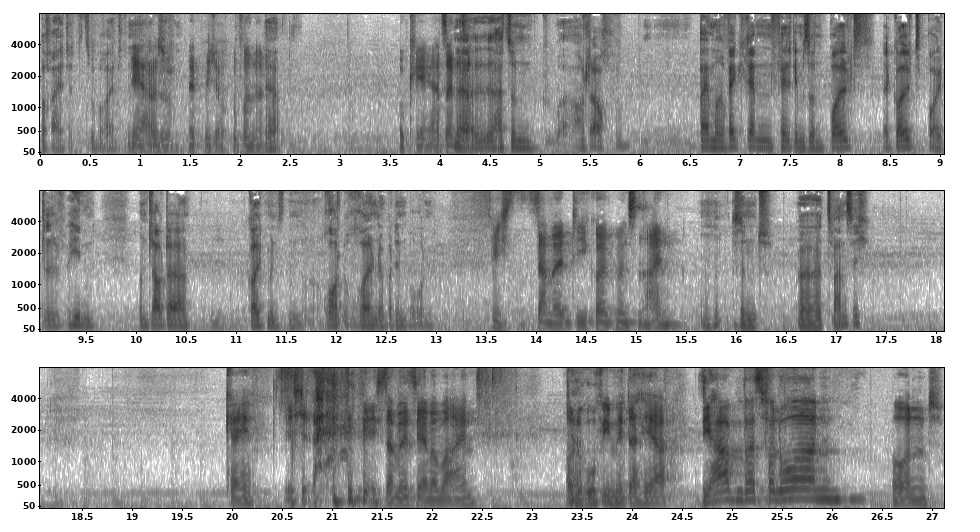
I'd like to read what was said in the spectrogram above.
bereitet, zubereitet. Ja, also hätte mich auch gewundert. Ja. Okay, er hat seine Ja, Sachen. er hat so ein, hat auch beim Wegrennen fällt ihm so ein Bolt, äh, Goldbeutel hin Und lauter. Goldmünzen ro rollen über den Boden. Ich sammle die Goldmünzen ein. Mhm. Das sind äh, 20. Okay, ich, ich sammle sie einfach mal ein und Ja. rufe ihm hinterher. Sie haben was verloren. Und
